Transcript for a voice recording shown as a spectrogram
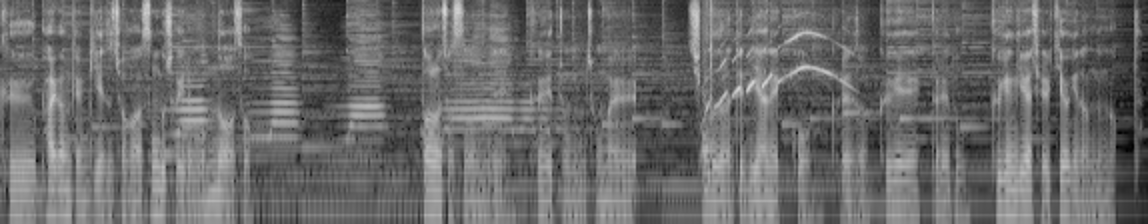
그 8강 경기에서 저가 승부차기를 못 넣어서 떨어졌었는데 그게 좀 정말 친구들한테 미안했고 그래서 그게 그래도 그 경기가 제일 기억에 남는 것 같아요.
